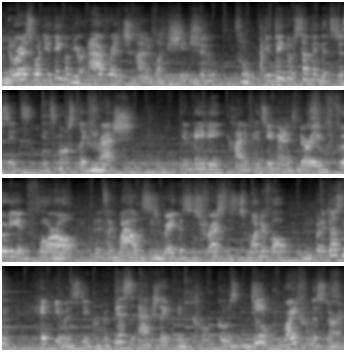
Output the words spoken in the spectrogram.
Yeah. Whereas when you think of your average kind of like shinshu, そう you think of something that's just it's it's mostly fresh it maybe kind of hits you here and it's very fruity and floral and it's like wow this is great this is fresh this is wonderful but it doesn't hit you as deeper but this actually it co- goes deep right from the start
